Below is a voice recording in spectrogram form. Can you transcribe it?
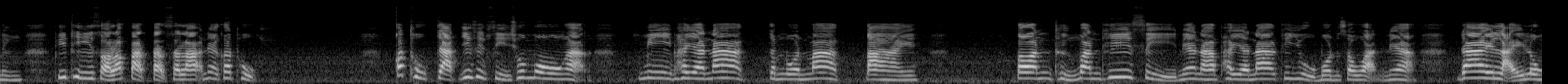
หนึ่งพิธีสรปัตตัสละเนี่ยก็ถูก ก็ถูกจัด 24 ชั่วโมงอะ่ะ มีพญานาคจำนวนมากตาย ตอนถึงวันที่สี่เนี่ยนะพญานาคที่อยู่บนสวรรค์เนี่ย ได้ไหลลง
